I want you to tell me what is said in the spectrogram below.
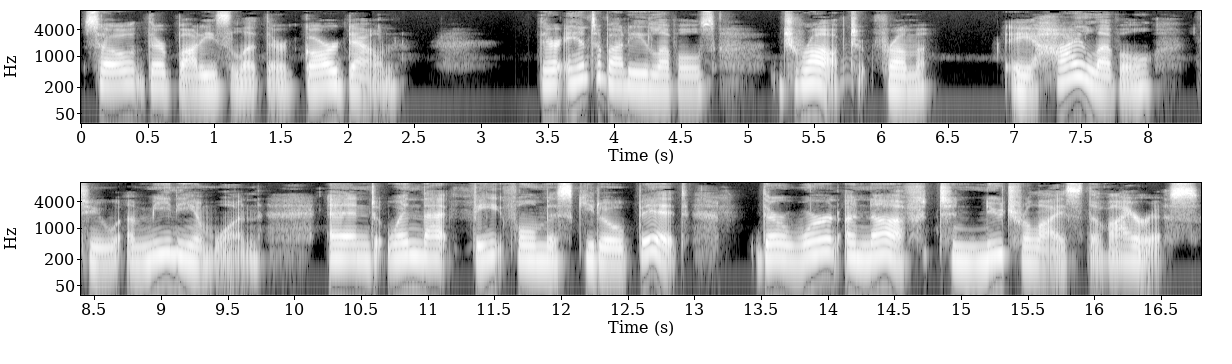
so their bodies let their guard down. Their antibody levels dropped from a high level to a medium one, and when that fateful mosquito bit, there weren't enough to neutralize the virus.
